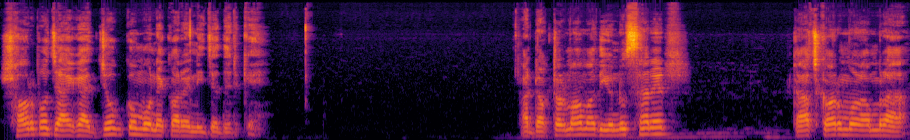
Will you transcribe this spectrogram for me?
সর্ব জায়গায় যোগ্য মনে করে নিজেদেরকে। আর ডক্টর মোহাম্মদ ইউনুস স্যারের কাজকর্ম আমরা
